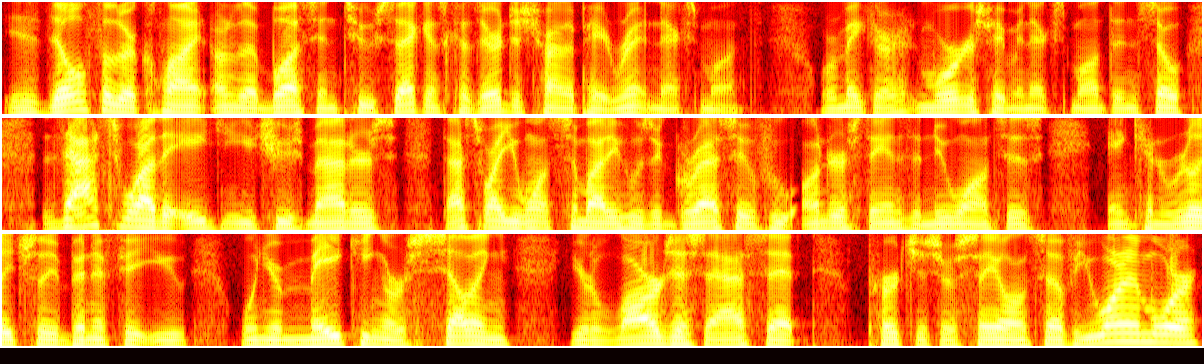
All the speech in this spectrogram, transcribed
is they'll throw their client under the bus in two seconds because they're just trying to pay rent next month or make their mortgage payment next month. And so that's why the agent you choose matters. That's why you want somebody who's aggressive, who understands the nuances, and can really truly benefit you when you're making or selling your largest asset purchase or sale. And so if you want to more,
